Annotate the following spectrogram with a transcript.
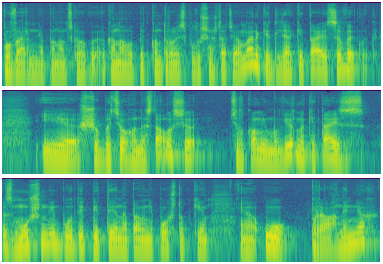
повернення Панамського каналу під контроль Сполучених Штатів Америки, для Китаю це виклик. І щоб цього не сталося, цілком ймовірно, Китай з- змушений буде піти на певні поступки е, у прагненнях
